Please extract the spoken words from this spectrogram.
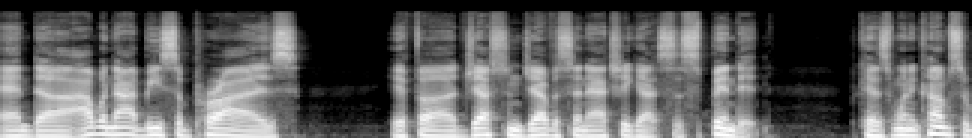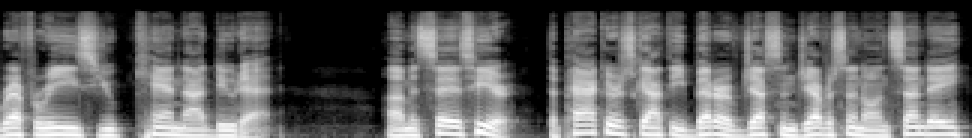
and uh, I would not be surprised if uh, Justin Jefferson actually got suspended because when it comes to referees, you cannot do that. Um, it says here the Packers got the better of Justin Jefferson on Sunday,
